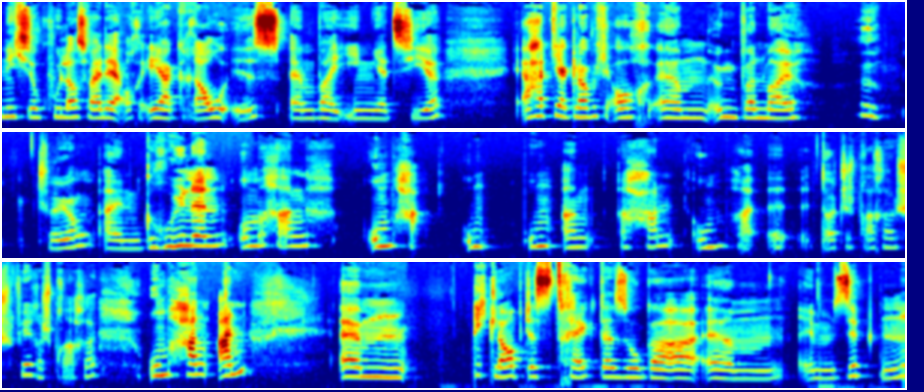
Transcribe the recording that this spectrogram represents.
nicht so cool aus, weil der auch eher grau ist ähm, bei ihm jetzt hier. Er hat ja, glaube ich, auch ähm, irgendwann mal, äh, Entschuldigung, einen grünen Umhang, Umha, um, Umhang, um, äh, deutsche Sprache, schwere Sprache, Umhang an. Ähm, ich glaube, das trägt er sogar ähm, im siebten.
